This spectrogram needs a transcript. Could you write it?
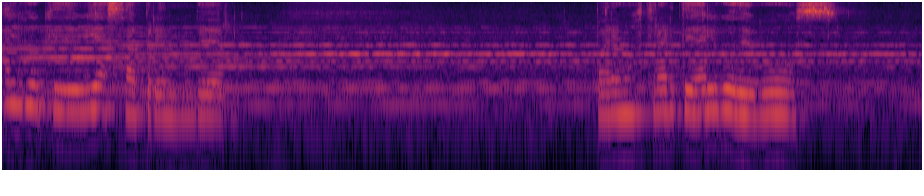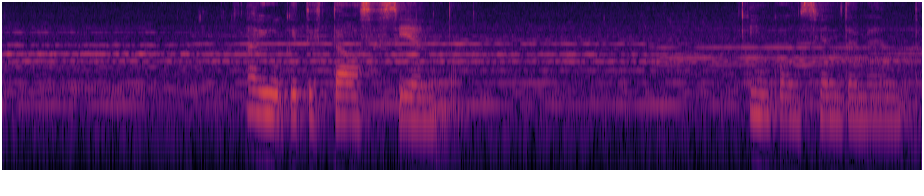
algo que debías aprender, para mostrarte algo de vos, algo que te estabas haciendo inconscientemente.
